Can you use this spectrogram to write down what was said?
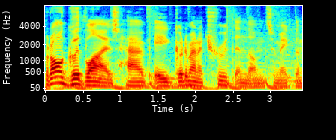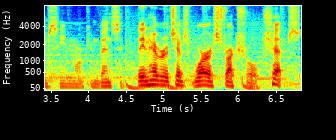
But all good lies have a good amount of truth in them to make them seem more convincing. The inhibitor chips were structural chips,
